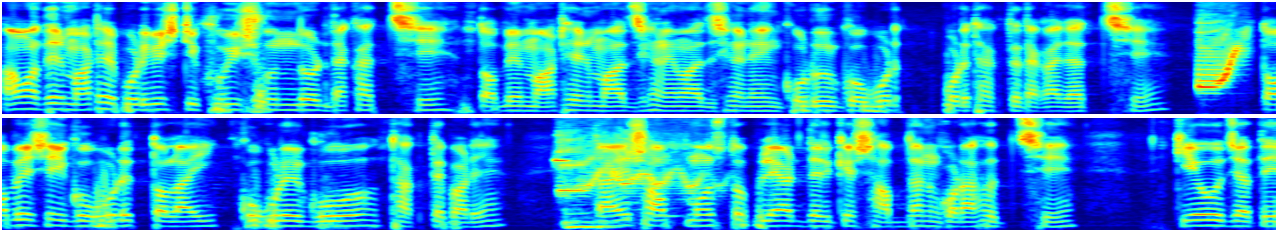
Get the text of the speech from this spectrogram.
আমাদের মাঠের পরিবেশটি খুবই সুন্দর দেখাচ্ছে, তবে মাঠের মাঝখানে মাঝখানে গরুর গোবর পড়ে থাকতে দেখা যাচ্ছে। তবে সেই গোবরের তলায় কুকুরের গুঁয়ো থাকতে পারে। তাই সমস্ত প্লেয়ারদেরকে সাবধান করা হচ্ছে, কেউ যাতে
